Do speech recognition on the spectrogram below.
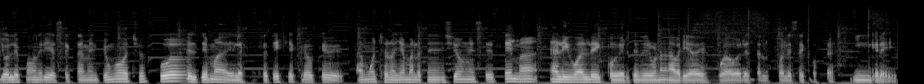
Yo le pondría exactamente un 8. Por el tema de la estrategia, creo que a muchos nos llama la atención ese tema, al igual de poder tener una variedad de jugadores a los cuales escoger. Increíble.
